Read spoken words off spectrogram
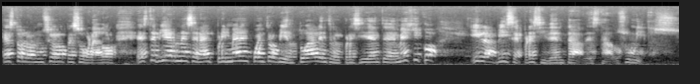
Esto lo anunció López Obrador. Este viernes será el primer encuentro virtual entre el presidente de México y la vicepresidenta de Estados Unidos.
